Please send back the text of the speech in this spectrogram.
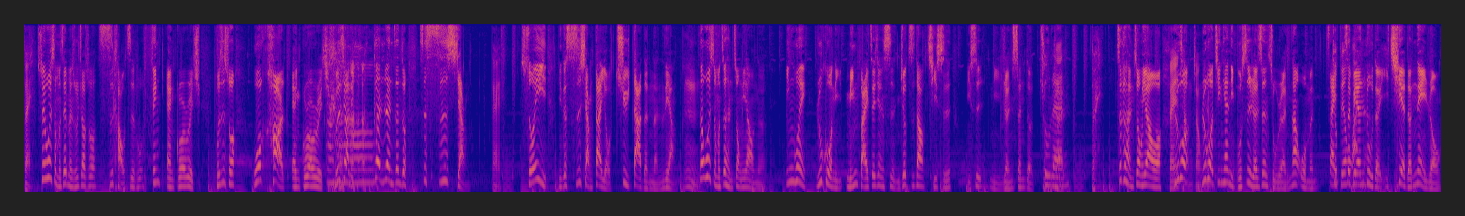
对，所以为什么这本书叫做《思考致富》（Think and Grow Rich）？不是说 Work hard and grow rich，不是叫你更认真做，是思想。对，所以你的思想带有巨大的能量。嗯，那为什么这很重要呢？因为如果你明白这件事，你就知道其实你是你人生的主人。主人对，这个很重要哦。非常重要。如果如果今天你不是人生的主人，那我们在这边录的一切的内容，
